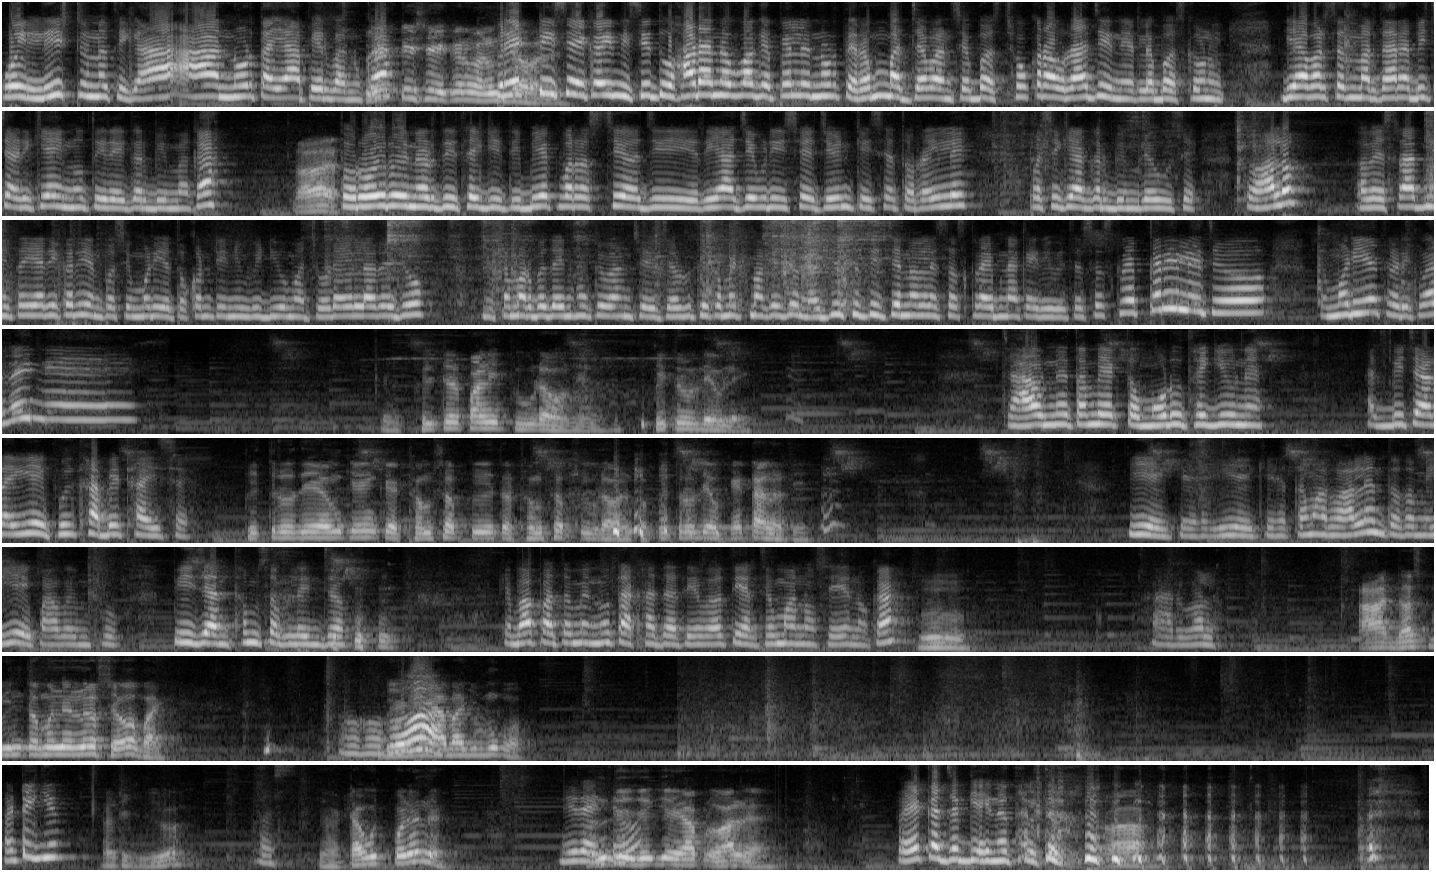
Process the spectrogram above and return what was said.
કોઈ લિસ્ટ નથી કે આ આ નોરતા આ પહેરવાનું. પ્રેક્ટિસ એ કઈ નહીં. સીધું સાડા નવ વાગે પહેલે નોરતે રમવા જ જવાનું છે. બસ છોકરાઓ રાજી ને એટલે બસ ઘણું ગયા વર્ષે મારા ધારા બિચારી ક્યાંય નહોતી રહી ગરબીમાં કા? તો રોઈ રોઈને અડધી થઈ ગઈ હતી. બે એક વર્ષ છે હજી રિયા જેવડી છે જીણકી છે તો રહી લઈ પછી ક્યાં ગરબીમાં રહેવું છે. તો હાલો હવે શ્રાદ્ધની તૈયારી કરીએ ને પછી મળીએ. તો કન્ટિન્યુ વિડીયોમાં જોડાયેલા રહેજો. ને તમારે બધાને શું કહેવાનું છે જરૂરથી કમેન્ટમાં કહેજો. ને હજી સુધી ચેનલને સબસ્ક્રાઈબ ના કરી હોય તો સબસ્ક્રાઈબ કરી લેજો. તો મળીએ થોડીક વાર રહીને. ફિલ્ટર પાણી પીવડાવવાનું પિતૃદેવ લઈ જાવ ને તમે એક તો મોડું થઈ ગયું ને. આજ બિચારા એ ભૂખા બેઠા છે. પિતૃદેવ એમ કહે કે થમ્સઅપ પીવે તો થમ્સઅપ પીવડાવવાનું પણ પિતૃદેવ કહેતા નથી. એ કે એ કે તમારું હાલે ને તો તમે એ પાવે એમ છો. પીઝા ને થમ્સઅપ લઈને જાઓ. કે બાપા તમે નહોતા ખાધા તે હવે અત્યારે જમાનો છે એનો કા? સારું હાલો. આ ડસ્ટબિન તો મને નડશે હો ભાઈ. ઓહો આ બાજુ મૂકો. હટી ગયું? હટી ગયો બસ. હટાવવું જ પડે ને. નિરાય જગ્યાએ આપણું હાલે. એક જ જગ્યાએ ન હાલતું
